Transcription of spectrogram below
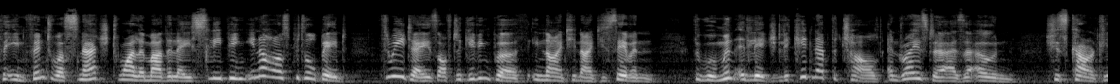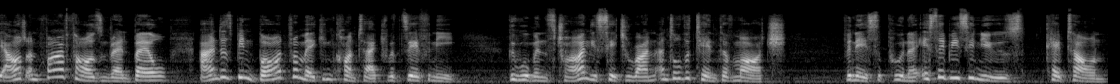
The infant was snatched while her mother lay sleeping in a hospital bed three days after giving birth in 1997. The woman allegedly kidnapped the child and raised her as her own. She's currently out on 5,000 Rand bail and has been barred from making contact with Zephany. The woman's trial is set to run until the 10th of March. Vanessa Poonah, SABC News. Cape Town.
